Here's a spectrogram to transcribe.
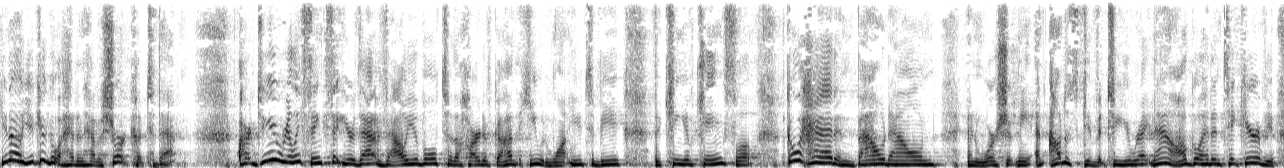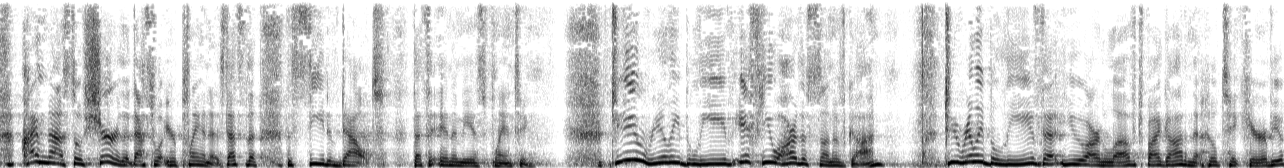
you know, you could go ahead and have a shortcut to that. Are, do you really think that you're that valuable to the heart of God that He would want you to be the King of Kings? Well, go ahead and bow down and worship me, and I'll just give it to you right now. I'll go ahead and take care of you. I'm not so sure that that's what your plan is. That's the, the seed of doubt that the enemy is planting. Do you really believe, if you are the Son of God, do you really believe that you are loved by God and that He'll take care of you?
